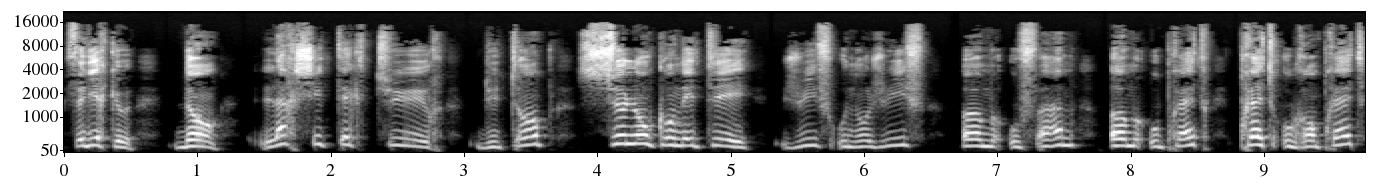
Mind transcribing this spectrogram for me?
C'est-à-dire que dans l'architecture du temple, selon qu'on était juif ou non juif, homme ou femme, homme ou prêtre, prêtre ou grand prêtre,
